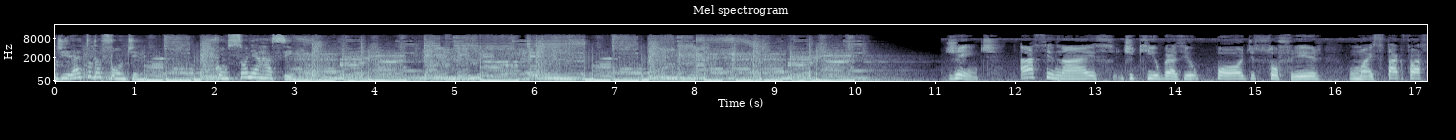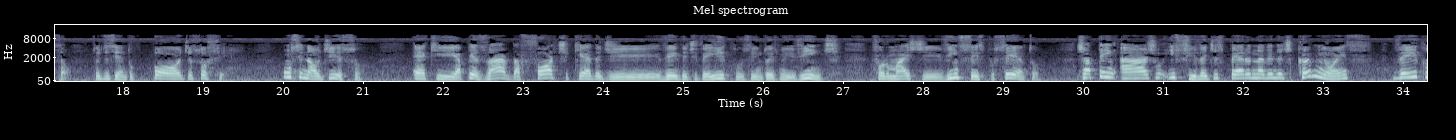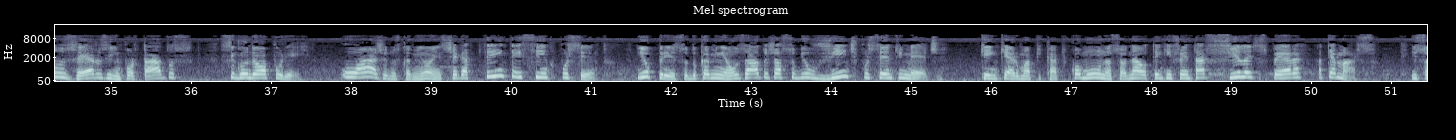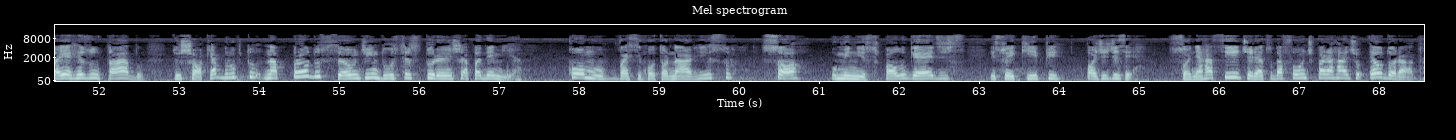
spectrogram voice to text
Direto da Fonte, com Sônia Rassi. Gente, há sinais de que o Brasil pode sofrer uma estagflação. Estou dizendo, pode sofrer. Um sinal disso é que, apesar da forte queda de venda de veículos em 2020, foram mais de 26%, já tem ágio e fila de espera na venda de caminhões, veículos zeros e importados, segundo eu apurei. O ágio nos caminhões chega a 35% e o preço do caminhão usado já subiu 20% em média. Quem quer uma picape comum nacional tem que enfrentar fila de espera até março. Isso aí é resultado do choque abrupto na produção de indústrias durante a pandemia. Como vai se contornar isso? Só o ministro Paulo Guedes e sua equipe pode dizer. Sônia Raci, direto da fonte para a Rádio Eldorado.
